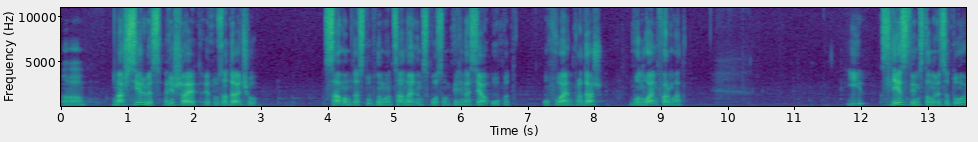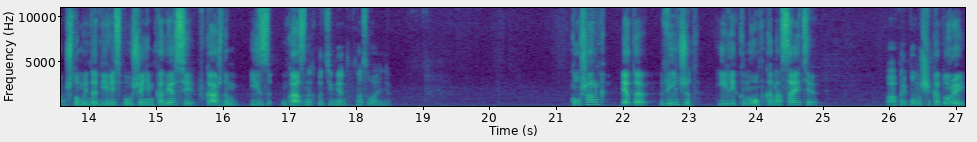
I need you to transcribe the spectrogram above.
Э, наш сервис решает эту задачу самым доступным эмоциональным способом, перенося опыт офлайн продаж в онлайн формат. И следствием становится то, что мы добились повышением конверсии в каждом из указанных подсегментов на слайде. CallShark — это виджет или кнопка на сайте, а, при помощи которой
